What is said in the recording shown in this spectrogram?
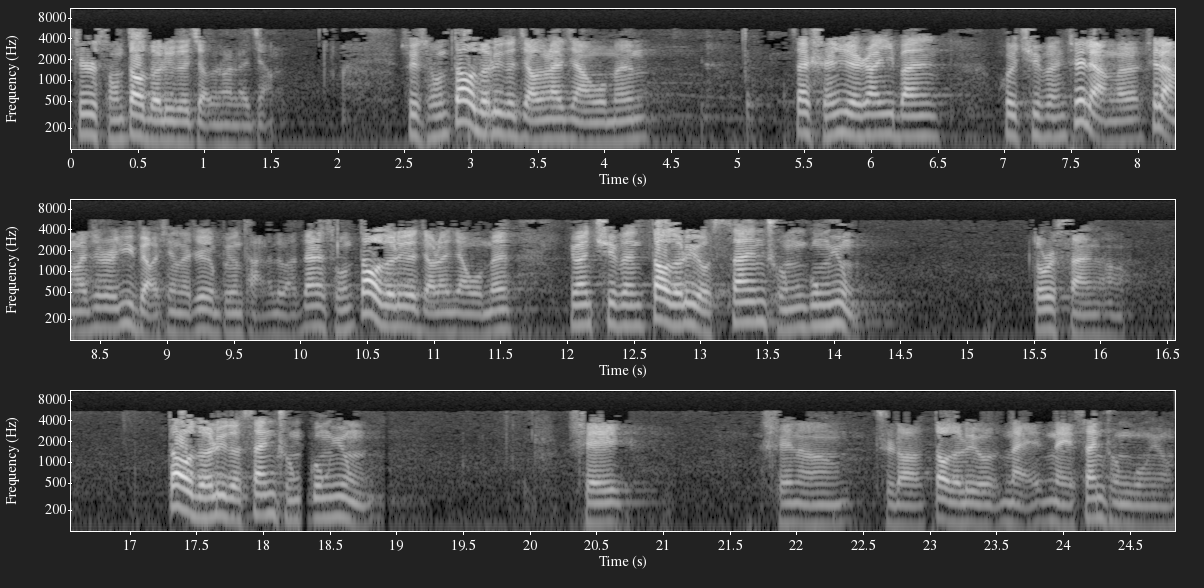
这是从道德律的角度上来讲。所以从道德律的角度来讲，我们在神学上一般会区分这两个，这两个就是预表性的，这个不用谈了，对吧？但是从道德律的角度来讲，我们一般区分道德律有三重功用，都是三哈。道德律的三重功用，谁？谁能知道道德律有哪哪三重功用？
